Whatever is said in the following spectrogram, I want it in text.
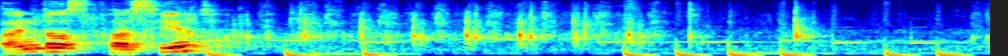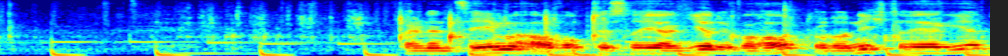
anders passiert. Weil dann sehen wir auch, ob das reagiert überhaupt oder nicht reagiert.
